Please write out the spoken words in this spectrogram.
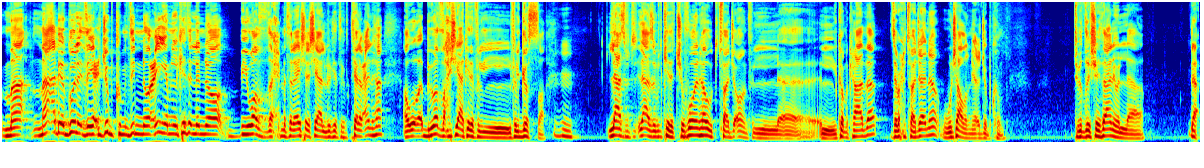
ما ما أبي أقول إذا يعجبكم ذي النوعية من الكتب لأنه بيوضح مثلا إيش الأشياء اللي كنت بتكلم عنها أو بيوضح أشياء كذا في في القصة. لازم لازم كذا تشوفونها وتتفاجئون في ال- ال comic هذا. زي ما إحنا تفاجئنا وإن شاء الله إنه يعجبكم. تبي تضيف شيء ثاني ولا؟ لا.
